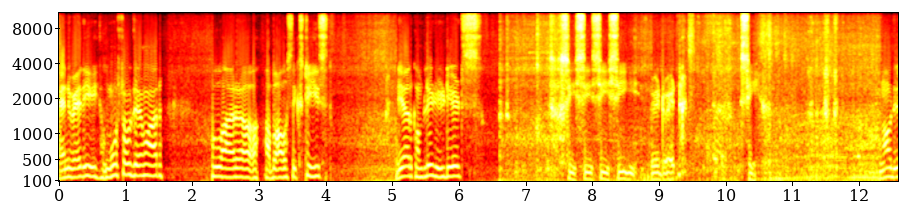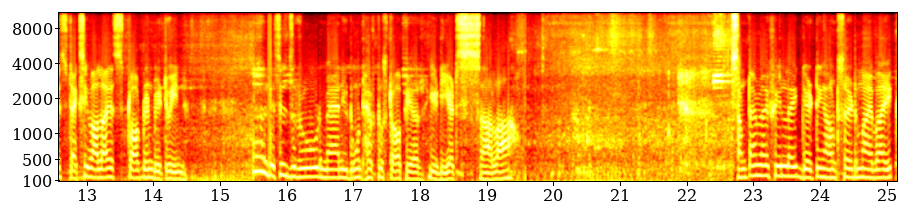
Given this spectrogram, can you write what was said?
And very most of them are who are uh, above 60s they are complete idiots. See see see see. Wait wait. See. Now this taxi wala is stopped in between. This is rude man. You don't have to stop here idiots sala sometimes i feel like getting outside my bike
